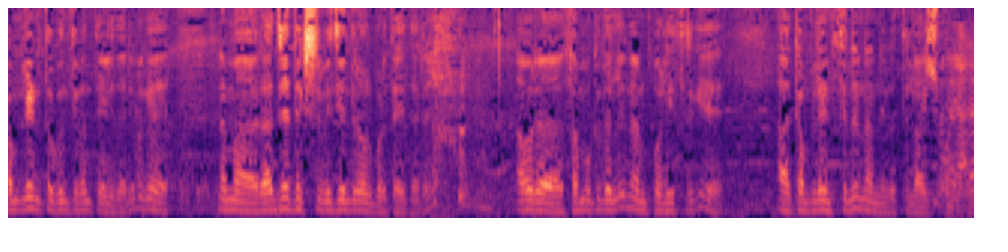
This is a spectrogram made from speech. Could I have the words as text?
ಕಂಪ್ಲೇಂಟ್ ತಗೊಂತೀವಿ ಅಂತ ಹೇಳಿದ್ದಾರೆ. ಇವಾಗ ನಮ್ಮ ರಾಜ್ಯಾಧ್ಯಕ್ಷ ವಿಜೇಂದ್ರ ಅವರು ಬರ್ತಾ ಇದ್ದಾರೆ. ಅವರ ಸಮ್ಮುಖದಲ್ಲಿ ನಾನು ಪೊಲೀಸರಿಗೆ ಆ ಕಂಪ್ಲೇಂಟ್ಸ್ ನಾನು ಇವತ್ತು ಲಾಂಚ್ ಮಾಡಿದ್ದೆ.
